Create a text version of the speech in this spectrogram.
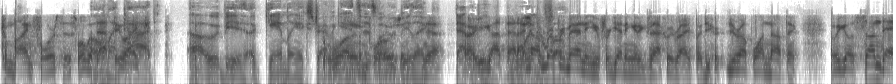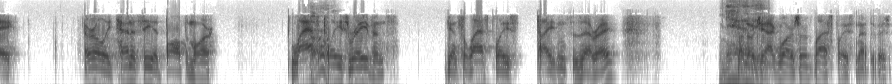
combined forces? What would oh that my be god! like? Oh, it would be a gambling What extravaganza. an Is what it would be like. Yeah. That right, you be got that. I know I'm reprimanding you for getting it exactly right, but you're you're up one nothing. And we go Sunday early Tennessee at Baltimore. Last Oh. place Ravens against the last place Titans. Is that right? Yeah. Oh, no, Jaguars are last place in that division.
